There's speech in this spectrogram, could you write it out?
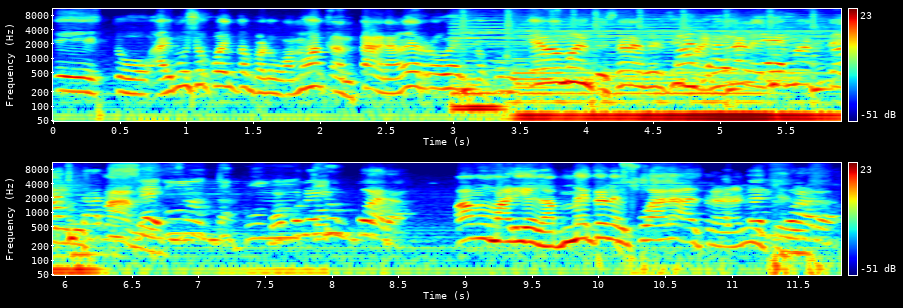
esto, hay muchos cuentos, pero vamos a cantar. A ver, Roberto, ¿con qué vamos a empezar? A ver si Mariela le dé más sabe. Voy a ponerle un cuara. Vamos, Mariela, métele el cuara al El cuara.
